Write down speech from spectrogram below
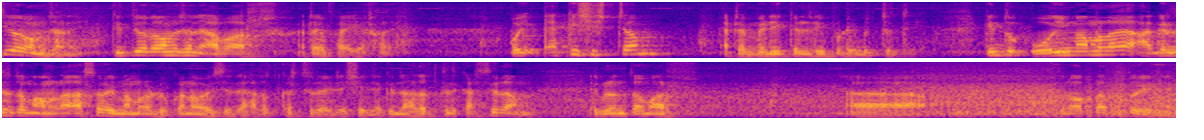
তৃতীয় রমজানে তৃতীয় রমজানে আবার একটা এফআইআর হয়। ওই একই সিস্টেম একটা মেডিকেল রিপোর্টের ভিত্তিতে। কিন্তু ওই মামলায়, আগের যত মামলা আছে, ওই মামলা ঢুকানো হয়েছে যে হাতত কাটছিল এটা সেটা। কিন্তু হাতত কাটতে কাটছিলাম এগুলো তো আমার কোনো অপরাধ করি নেই।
